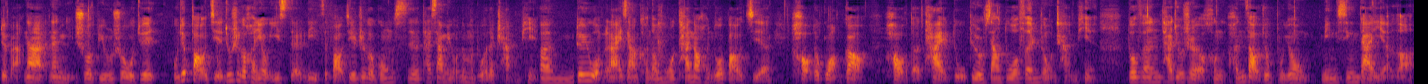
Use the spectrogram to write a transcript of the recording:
对吧？那那你说，比如说，我觉得，我觉得宝洁就是个很有意思的例子。宝洁这个公司，它下面有那么多的产品，嗯，对于我们来讲，可能我们会看到很多宝洁好的广告、好的态度，比如像多芬这种产品。多芬它就是很很早就不用明星代言了，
